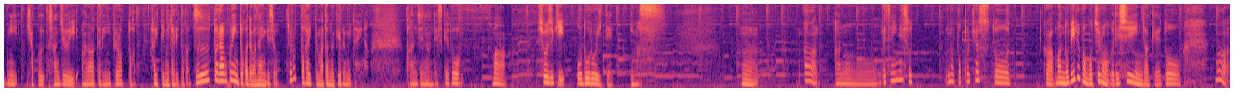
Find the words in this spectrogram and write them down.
230位あの辺りにピョロッと入ってみたりとかずっとランクインとかではないんですよ。ちょろっと入ってまた抜けるみたいな感じなんですけどまあ正直驚いています。うん。まああのー、別にねそまあポッドキャストが、まあ、伸びればもちろん嬉しいんだけどまあ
